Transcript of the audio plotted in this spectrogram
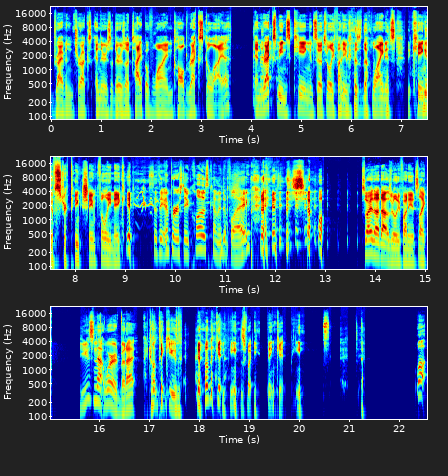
driving trucks, and there's there's a type of wine called Rex Goliath. And Rex means king, and so it's really funny because the wine is the king of stripping shamefully naked. so the Emperor's New Clothes come into play. So, so I thought that was really funny. It's like using that word, but I, I don't think you I don't think it means what you think it means. Well,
